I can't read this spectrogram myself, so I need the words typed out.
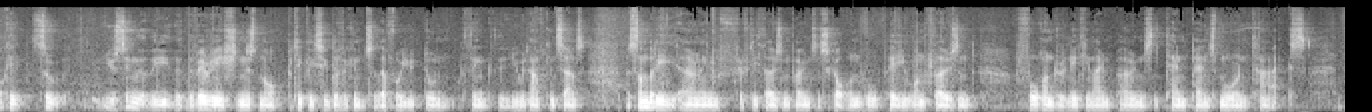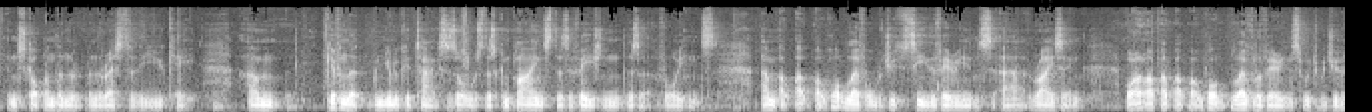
Okay, so you're saying that the, that the variation is not particularly significant, so therefore you don't think that you would have concerns. But somebody earning £50,000 in Scotland will pay £1,489 and 10 pence more in tax in Scotland than the, than the rest of the UK. Um, given that when you look at tax, there's always there's compliance, there's evasion, there's avoidance. Um, at, at, at what level would you see the variance uh, rising? Or at, at, at what level of variance would, would you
